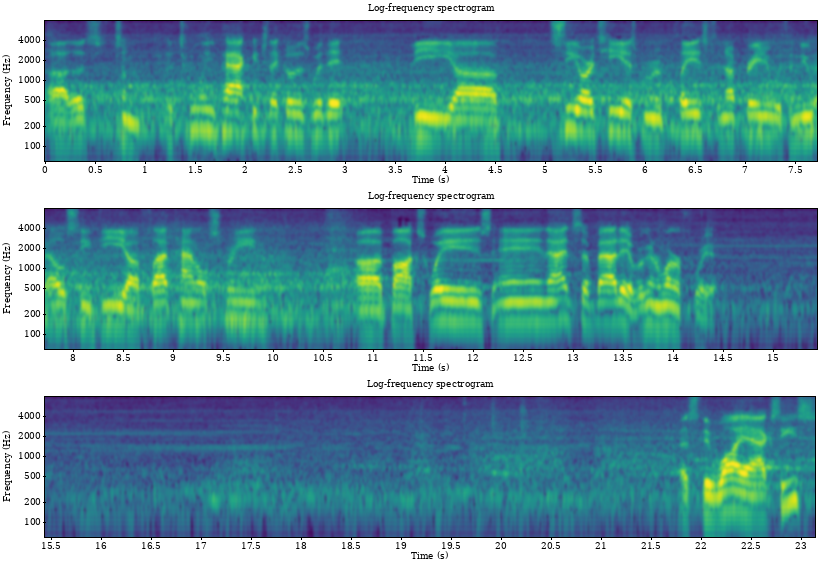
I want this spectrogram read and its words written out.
Uh, that's some the tooling package that goes with it. The uh, CRT has been replaced and upgraded with a new LCD uh, flat panel screen, uh, box ways, and that's about it. We're going to run it for you. That's the y-axis.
